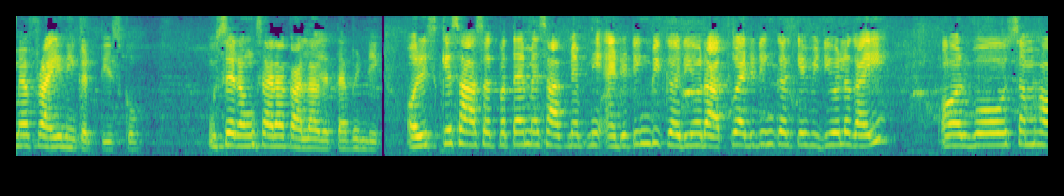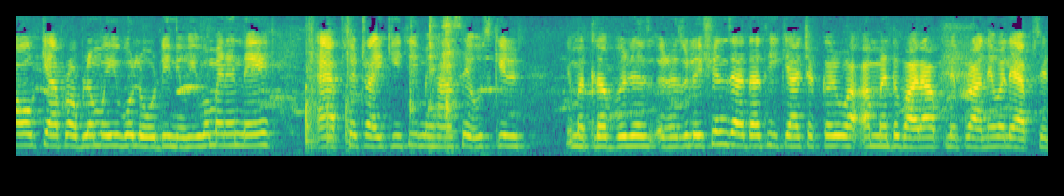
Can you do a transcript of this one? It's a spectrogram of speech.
मैं फ्राई नहीं करती इसको। उससे रंग सारा काला हो जाता है भिंडी और इसके साथ साथ पता है, मैं साथ में अपनी एडिटिंग भी कर रही हूँ। रात को एडिटिंग करके वीडियो लगाई और वो समहाउ क्या प्रॉब्लम हुई, वो लोड ही नहीं हुई। वो मैंने नए ऐप से ट्राई की थी, मैं यहाँ से उसकी मतलब रेजोल्यूशन ज़्यादा थी, क्या चक्कर हुआ? अब मैं दोबारा अपने पुराने वाले ऐप से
